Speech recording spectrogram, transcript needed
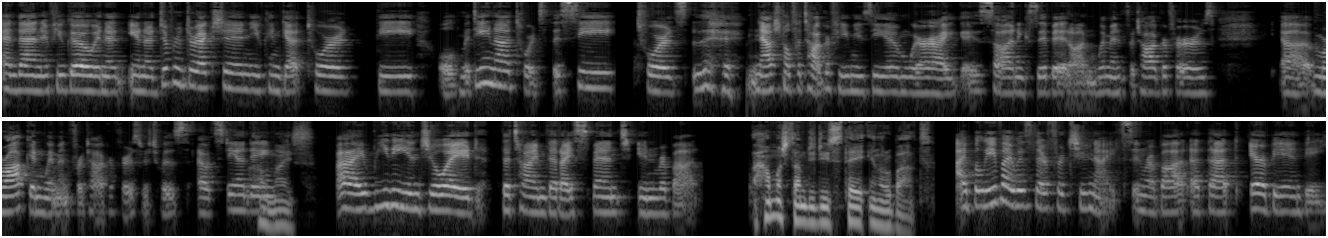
And then if you go in a, in a different direction, you can get toward the Old Medina, towards the sea, towards the National Photography Museum, where I saw an exhibit on women photographers, uh, Moroccan women photographers, which was outstanding. Oh, nice. I really enjoyed the time that I spent in Rabat. How much time did you stay in Rabat? I believe I was there for two nights in Rabat at that Airbnb.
